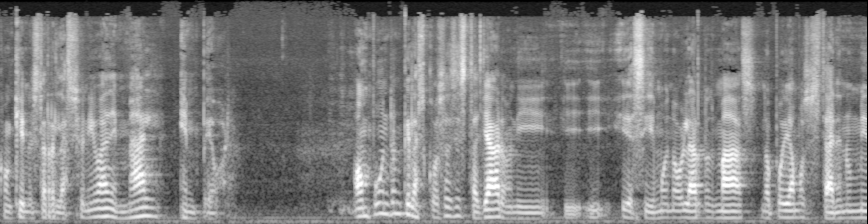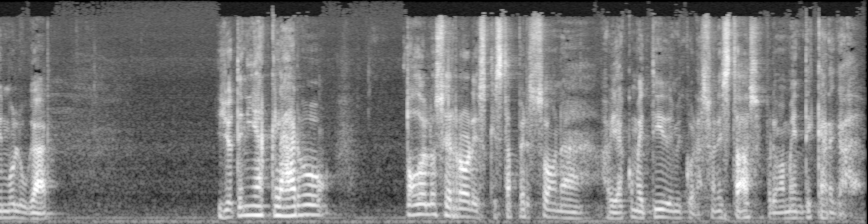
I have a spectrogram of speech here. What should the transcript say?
con quien nuestra relación iba de mal en peor. A un punto en que las cosas estallaron y, y decidimos no hablarnos más, no podíamos estar en un mismo lugar. Y yo tenía claro todos los errores que esta persona había cometido y mi corazón estaba supremamente cargado,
